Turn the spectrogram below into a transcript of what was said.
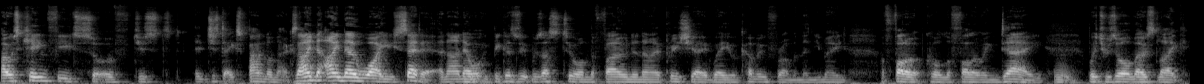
I was keen for you to sort of just just expand on that because I, I know why you said it and I know because it was us two on the phone and I appreciate where you were coming from and then you made a follow up call the following day which was almost like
